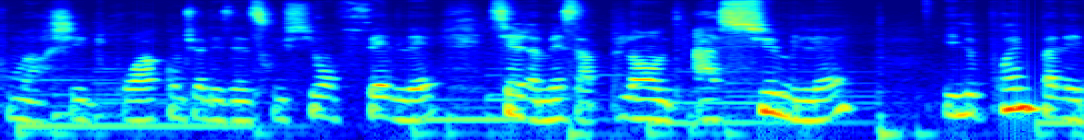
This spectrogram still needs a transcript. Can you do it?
pour marcher droit. Quand tu as des instructions, fais-les. Si jamais ça plante, assume-les. Et ne pointe pas les,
